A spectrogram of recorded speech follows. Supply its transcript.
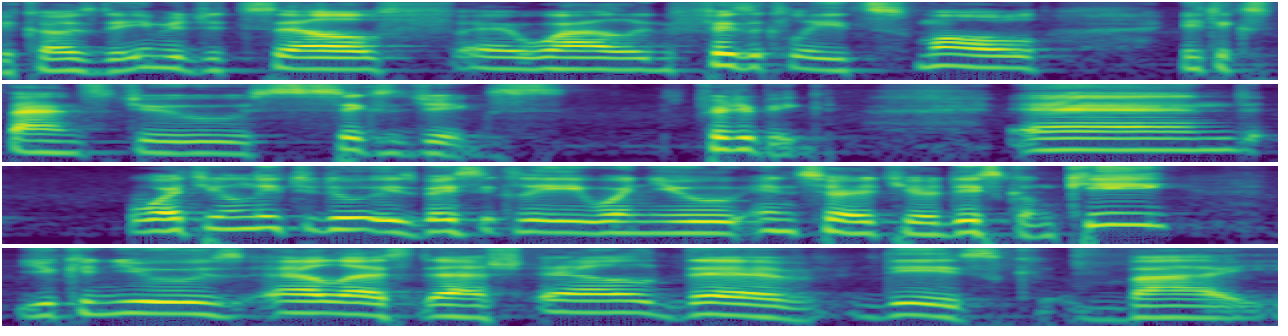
because the image itself, uh, while physically it's small, it expands to six gigs. It's pretty big. And what you'll need to do is basically when you insert your disk on key, you can use ls-l dev disk by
